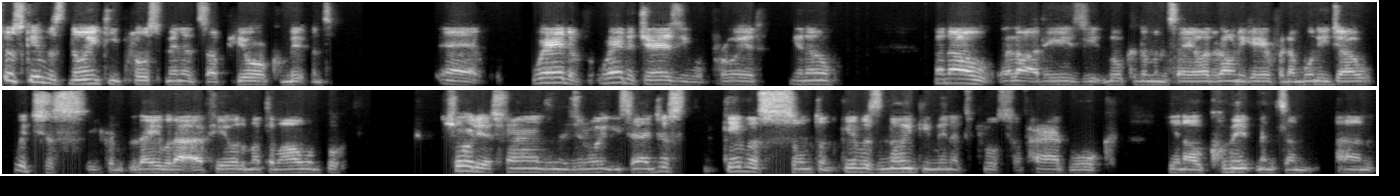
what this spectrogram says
Just give us ninety plus minutes of pure commitment. Uh, wear the wear the jersey with pride. You know, I know a lot of these you look at them and say, "Oh, they're only here for the money, Joe," which is you can label that a few of them at the moment. But surely, as fans, and as you rightly said, just give us something. Give us ninety minutes plus of hard work. You know, commitments and and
